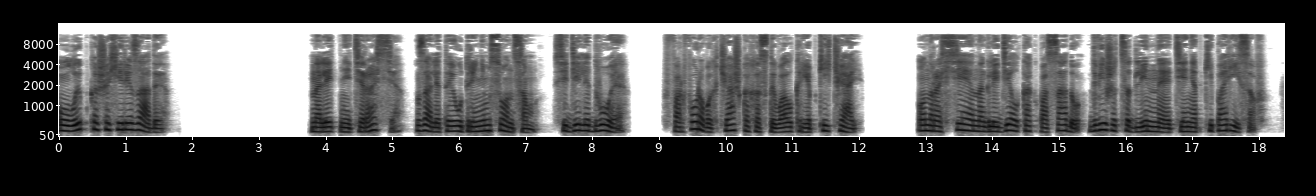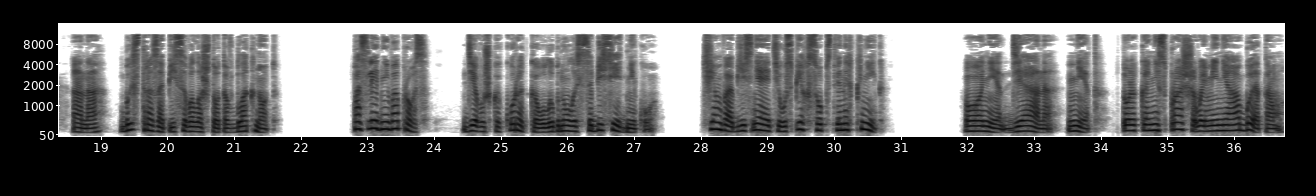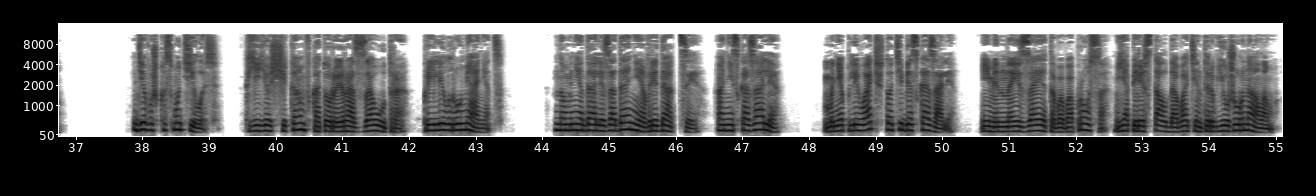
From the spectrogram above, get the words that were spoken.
Улыбка Шахерезады. На летней террасе, залитой утренним солнцем, сидели двое. В фарфоровых чашках остывал крепкий чай. Он рассеянно глядел, как по саду движется длинная тень от кипарисов. Она быстро записывала что-то в блокнот. «Последний вопрос». Девушка коротко улыбнулась собеседнику. Чем вы объясняете успех собственных книг? О нет, Диана, нет. Только не спрашивай меня об этом. Девушка смутилась. К ее щекам в который раз за утро прилил румянец. Но мне дали задание в редакции. Они сказали... Мне плевать, что тебе сказали. Именно из-за этого вопроса я перестал давать интервью журналам.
